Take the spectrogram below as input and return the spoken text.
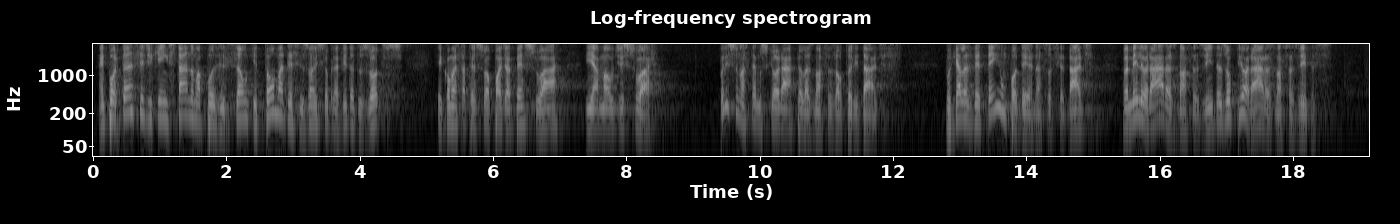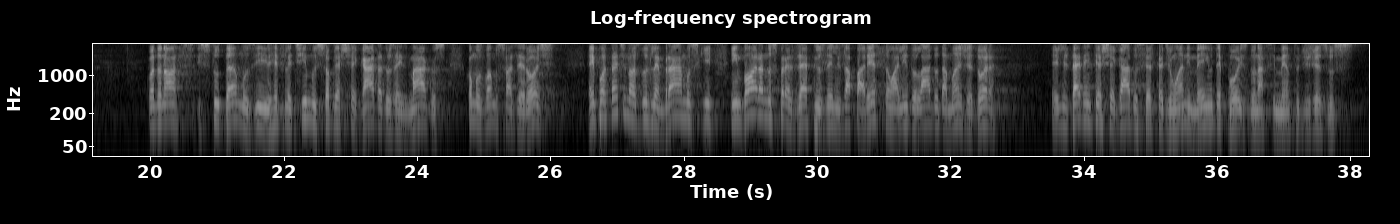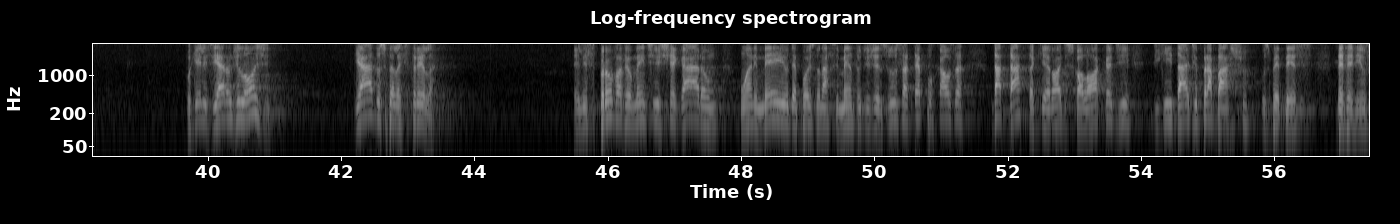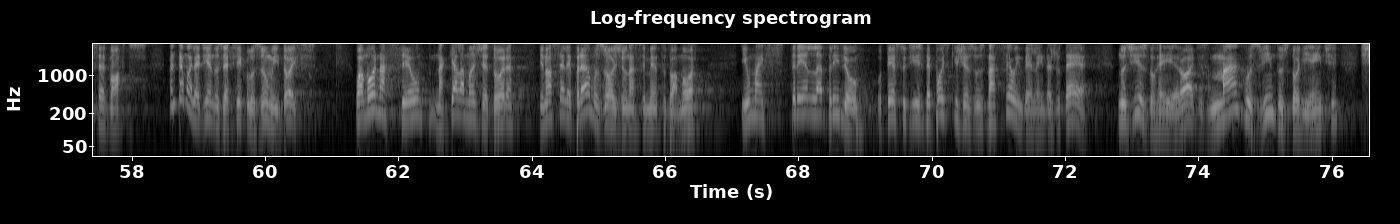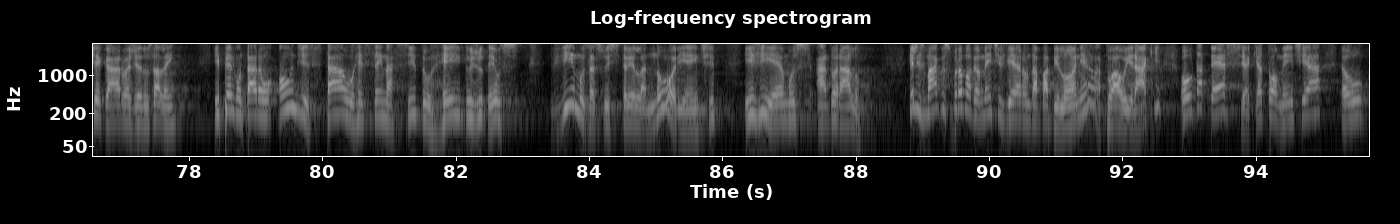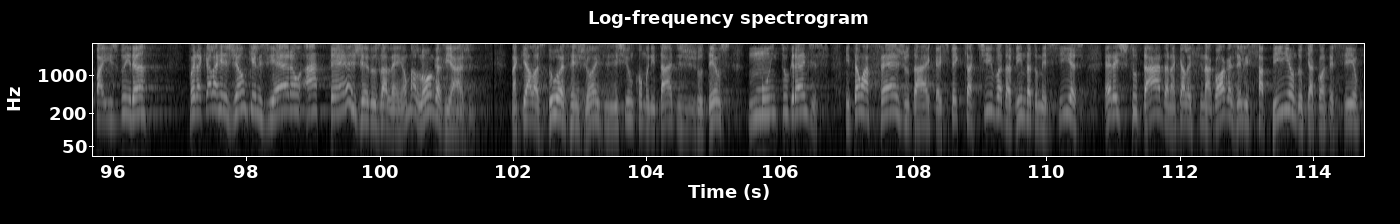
a importância de quem está numa posição que toma decisões sobre a vida dos outros e como essa pessoa pode abençoar e amaldiçoar. Por isso nós temos que orar pelas nossas autoridades, porque elas detêm um poder na sociedade para melhorar as nossas vidas ou piorar as nossas vidas. Quando nós estudamos e refletimos sobre a chegada dos reis magos, como vamos fazer hoje, é importante nós nos lembrarmos que, embora nos presépios eles apareçam ali do lado da manjedoura, eles devem ter chegado cerca de um ano e meio depois do nascimento de Jesus. Porque eles vieram de longe, guiados pela estrela. Eles provavelmente chegaram um ano e meio depois do nascimento de Jesus, até por causa da data que Herodes coloca de de que idade para baixo os bebês deveriam ser mortos. Mas dê uma olhadinha nos versículos 1 e 2. O amor nasceu naquela manjedoura e nós celebramos hoje o nascimento do amor, e uma estrela brilhou. O texto diz: depois que Jesus nasceu em Belém da Judéia, nos dias do rei Herodes, magos vindos do Oriente chegaram a Jerusalém e perguntaram: onde está o recém-nascido rei dos judeus? Vimos a sua estrela no Oriente e viemos adorá-lo. Aqueles magos provavelmente vieram da Babilônia, atual Iraque, ou da Pérsia, que atualmente é, é o país do Irã. Foi daquela região que eles vieram até Jerusalém. É uma longa viagem. Naquelas duas regiões existiam comunidades de judeus muito grandes. Então a fé judaica, a expectativa da vinda do Messias era estudada naquelas sinagogas, eles sabiam do que acontecia.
